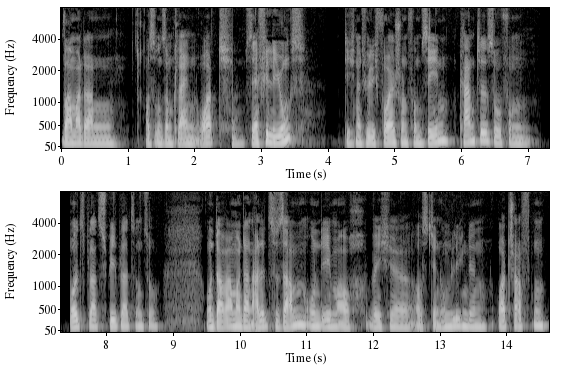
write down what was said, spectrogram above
waren wir dann aus unserem kleinen Ort sehr viele Jungs, die ich natürlich vorher schon vom Sehen kannte, so vom Bolzplatz, Spielplatz und so. Und da waren wir dann alle zusammen und eben auch welche aus den umliegenden Ortschaften.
